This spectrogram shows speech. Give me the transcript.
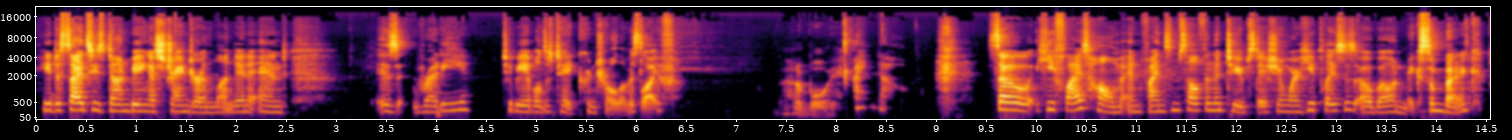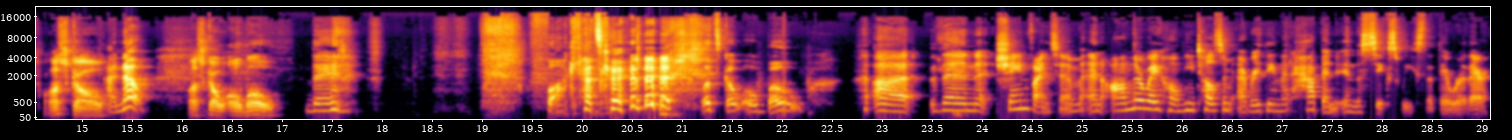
He decides he's done being a stranger in London and is ready to be able to take control of his life. That a boy. I know. So he flies home and finds himself in the tube station where he plays his oboe and makes some bank. Let's go. I know. Let's go, oboe. Then. Fuck, that's good. Let's go, oboe. Uh, then Shane finds him, and on their way home, he tells him everything that happened in the six weeks that they were there.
